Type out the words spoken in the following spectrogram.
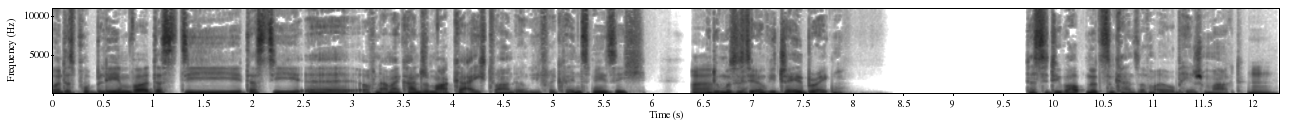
Und das Problem war, dass die, dass die äh, auf den amerikanischen Markt geeicht waren, irgendwie frequenzmäßig. Ah, und du musstest okay. dir irgendwie jailbreaken. Dass du die überhaupt nutzen kannst auf dem europäischen Markt. Mhm.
